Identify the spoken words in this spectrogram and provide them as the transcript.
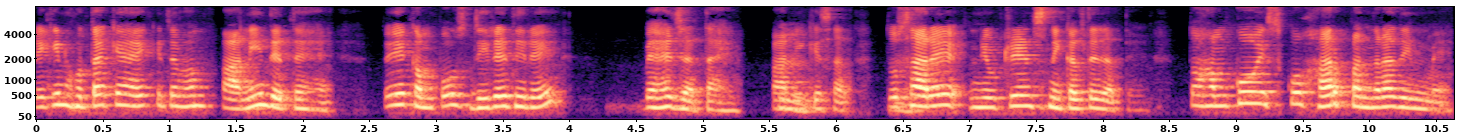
लेकिन होता क्या है कि जब हम पानी देते हैं तो ये कंपोस्ट धीरे धीरे बह जाता है पानी हम्म, के साथ। तो हम्म। सारे न्यूट्रिएंट्स निकलते जाते हैं। तो हमको इसको हर पंद्रह दिन में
